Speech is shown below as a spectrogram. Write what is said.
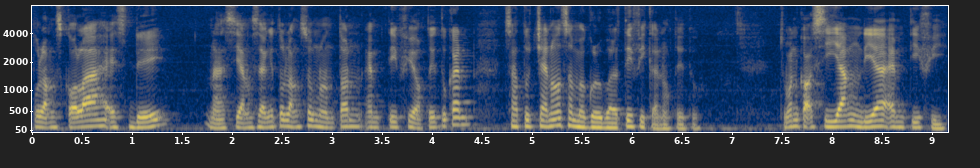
pulang sekolah SD Nah siang-siang itu langsung nonton MTV waktu itu kan satu channel sama Global TV kan waktu itu. Cuman kok siang dia MTV.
